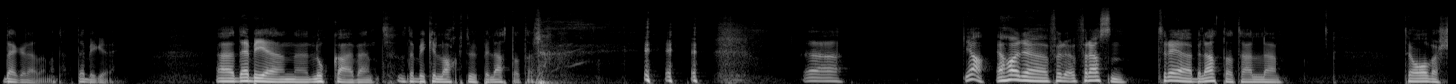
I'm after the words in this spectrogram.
Det gleder jeg meg til. Det blir gøy. Uh, det blir en lukka event. Det blir ikke lagt ut billetter til. Eh, ja, jeg har eh, for, forresten tre billetter til uh, til overs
